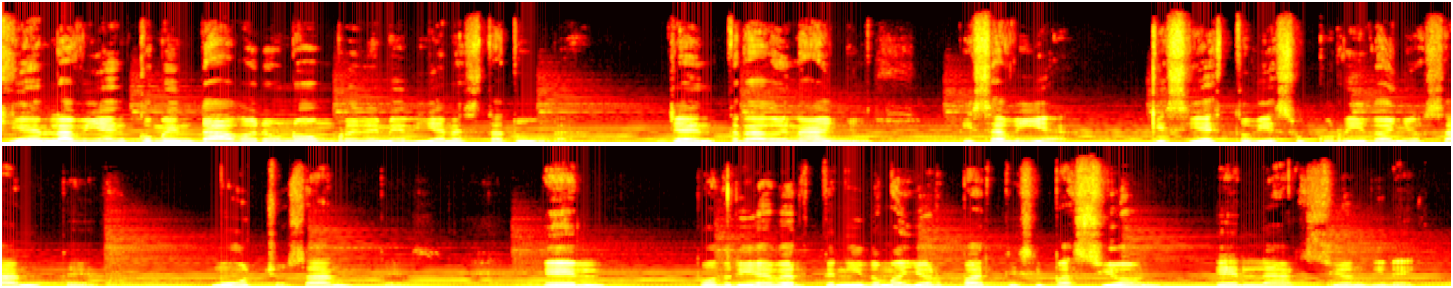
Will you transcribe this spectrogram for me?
Quien la había encomendado era un hombre de mediana estatura, ya entrado en años, y sabía que si esto hubiese ocurrido años antes, muchos antes, él podría haber tenido mayor participación en la acción directa.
